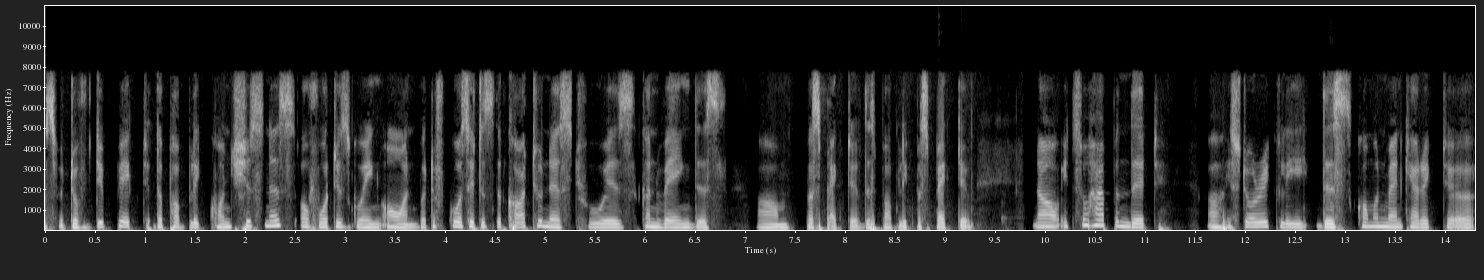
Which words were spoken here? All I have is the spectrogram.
sort of depict the public consciousness of what is going on. But of course, it is the cartoonist who is conveying this um, perspective, this public perspective. Now, it so happened that uh, historically, this common man character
